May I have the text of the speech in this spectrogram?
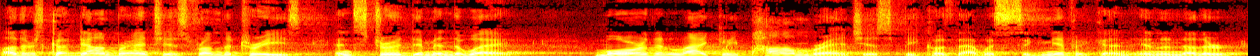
Others cut down branches from the trees and strewed them in the way. More than likely palm branches, because that was significant in another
